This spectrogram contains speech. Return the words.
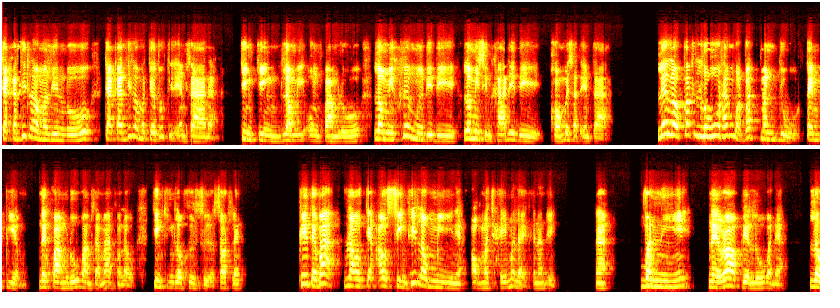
จากการที่เรามาเรียนรู้ จากการที่เรามาเจอธุรกิจเอ็มซาเนี่ยจริง ๆ เรามีองค์ความรู้ เรามีเครื่องมือดีๆ เรามีสินค้าดีๆ ของบริษัทเอ็มซาและเราก็รู้ทั้งหมดว่ามันอยู่เต็มเปี่ยม ในความรู้ความสามารถของเรา จริง ๆ เราคือเสือซอดเล็กเพียงแต่ว่าเราจะเอาสิ่งที่เรามีเนี่ยออกมาใช้เมื่อไหร่แค่นั้นเองนะวันนี้ในรอบเรียนรู้วันเนี้ยเรา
